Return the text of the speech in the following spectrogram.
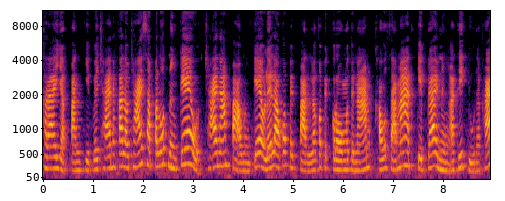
ใครอยากปั่นเก็บไว้ใช้นะคะ เราใช้สับปะรดหนึ่งแก้ว ใช้น้ำเปล่าหนึ่งแก้ว แล้วเราก็ไปปั่นแล้วก็ไปกรองเอาแต่น้ำเขาสามารถเก็บได้หนึ่งอาทิตย์อยู่นะคะ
